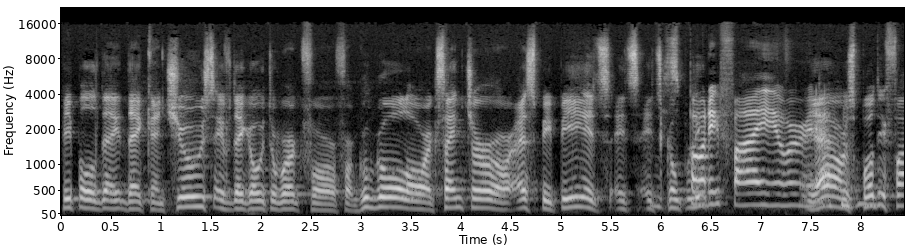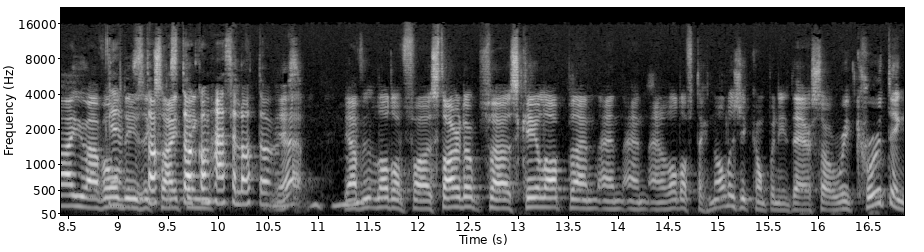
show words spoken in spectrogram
people they, they can choose if they go to work for, for Google or Accenture or SPP. It's it's it's complete. Spotify or yeah, yeah or Spotify. You have all yeah, these Stock, exciting. Stockholm has a lot of yeah. Mm-hmm. You have a lot of uh, startups, uh, scale up, and, and, and, and a lot of technology companies there. So recruiting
